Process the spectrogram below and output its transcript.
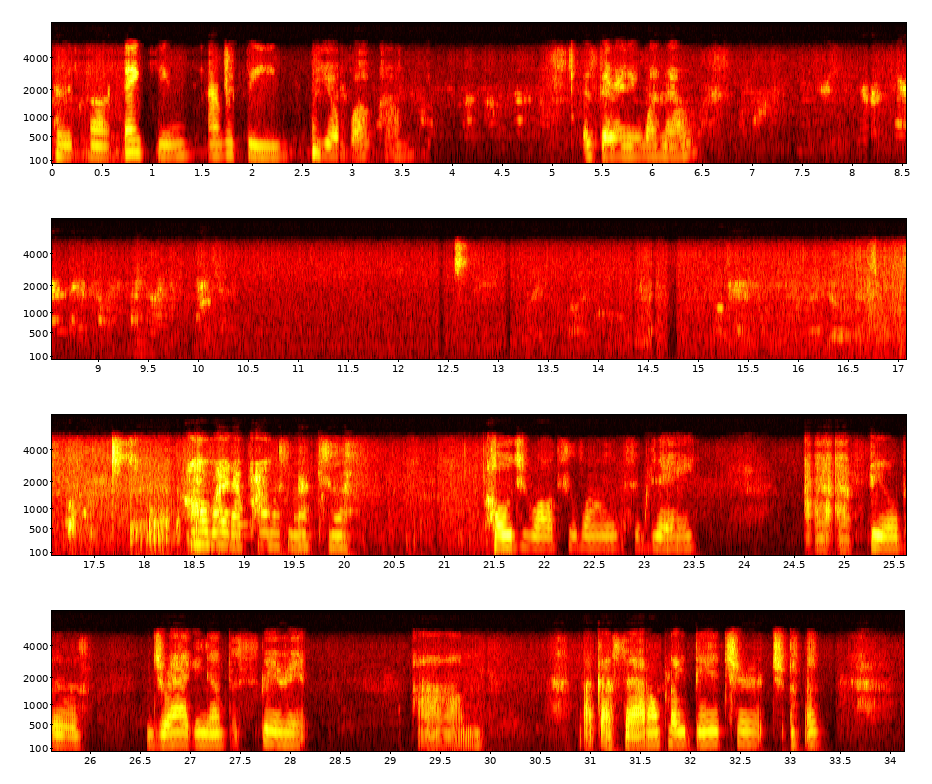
Praise God. Thank you. I receive. You're welcome. Is there anyone else? All right, I promise not to hold you all too long today. I, I feel the dragging of the spirit. Um, like I said, I don't play dead church. I,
